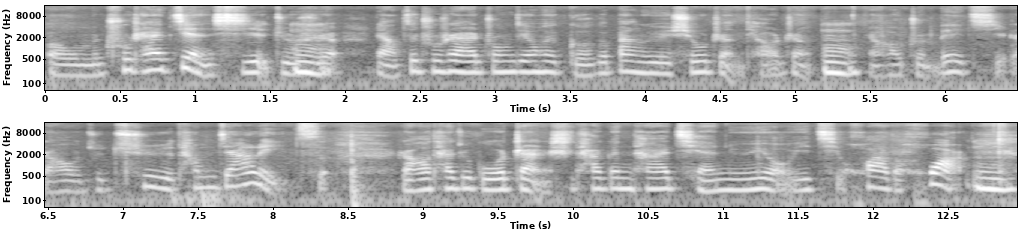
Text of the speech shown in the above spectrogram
呃，我们出差间隙，就是两次出差中间会隔个半个月休整调整，嗯，然后准备期，然后我就去他们家了一次，然后他就给我展示他跟他前女友一起画的画，嗯，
